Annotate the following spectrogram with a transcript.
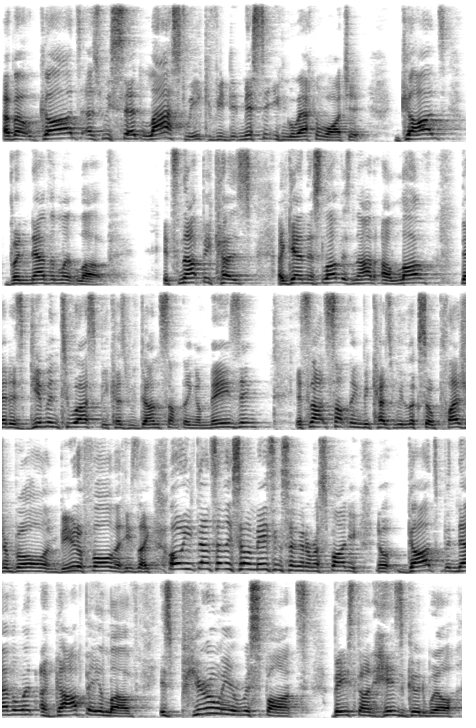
about God's, as we said last week, if you missed it, you can go back and watch it, God's benevolent love. It's not because, again, this love is not a love that is given to us because we've done something amazing. It's not something because we look so pleasurable and beautiful that He's like, oh, you've done something so amazing, so I'm going to respond to you. No, God's benevolent agape love is purely a response based on His goodwill,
